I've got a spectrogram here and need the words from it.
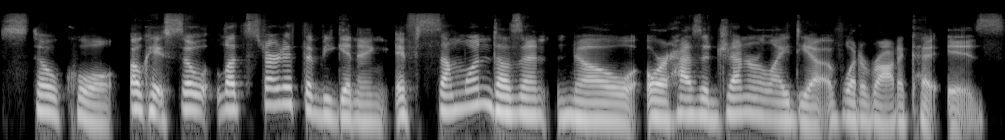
so cool. Okay, so let's start at the beginning. If someone doesn't know or has a general idea of what erotica is,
